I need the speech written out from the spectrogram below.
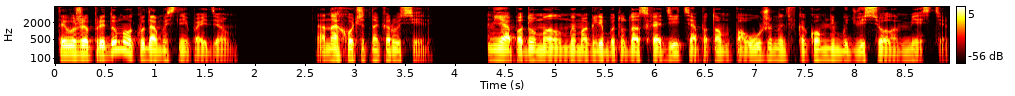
Ты уже придумал, куда мы с ней пойдем? Она хочет на карусель. Я подумал, мы могли бы туда сходить, а потом поужинать в каком-нибудь веселом месте.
